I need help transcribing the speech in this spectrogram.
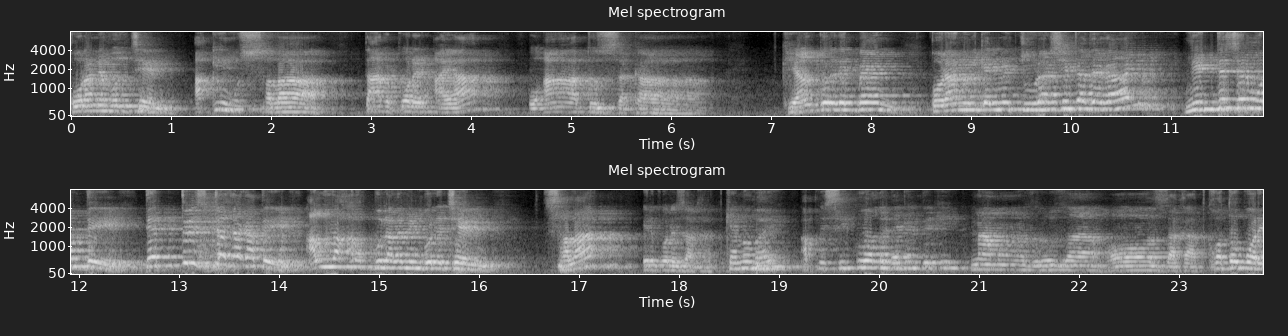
কোরআনে বলছেন আকিমুস সালাহ তারপরের আয়াত ও আতুজ যাকাত খেয়াল করে দেখবেন কোরআনুল কারিমের চুরাশিটা জায়গায় নির্দেশের মধ্যে তেত্রিশটা জায়গাতে আল্লাহ রাব্বুল আলামিন বলেছেন, সালাত, এরপরে জাকাত কেন ভাই? আপনি সিকুয়ালে দেখেন দেখি, নামাজ, রোজা, হজ জাকাত কত পরে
